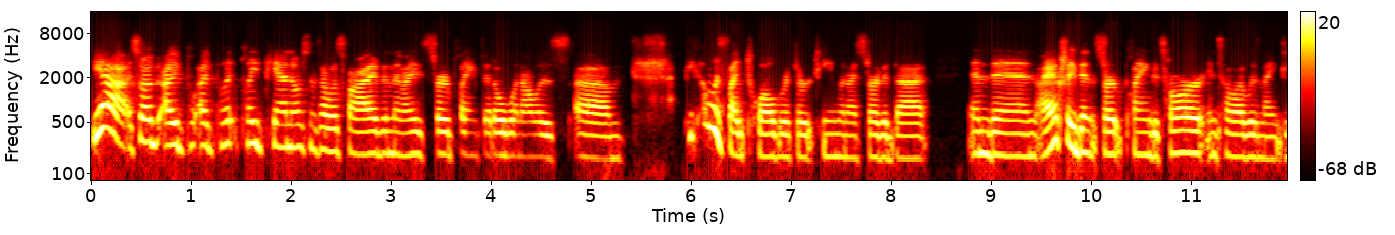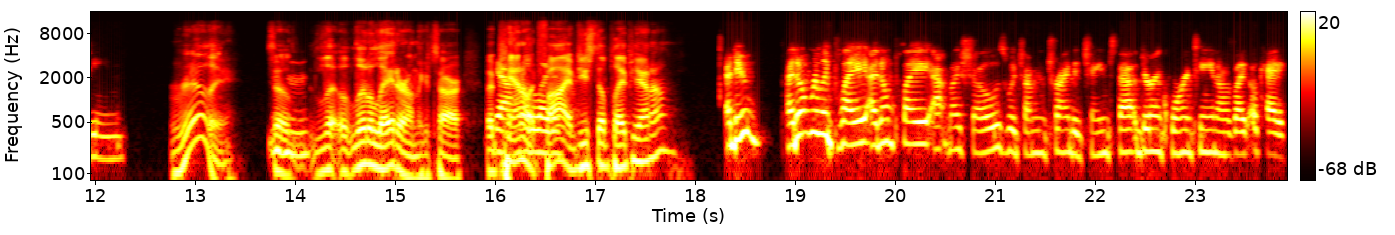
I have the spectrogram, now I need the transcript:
Yeah, so I I, I pl- played piano since I was five, and then I started playing fiddle when I was um, I think I was like twelve or thirteen when I started that, and then I actually didn't start playing guitar until I was nineteen. Really? So Mhm. li- a little later on the guitar, but Yeah, piano at later. five. Do you still play piano? I do. I don't really play. I don't play at my shows, which I'm trying to change that during quarantine. I was like, okay.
